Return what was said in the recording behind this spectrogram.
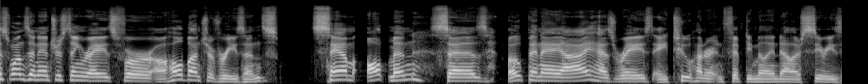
This one's an interesting raise for a whole bunch of reasons. Sam Altman says OpenAI has raised a $250 million Series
